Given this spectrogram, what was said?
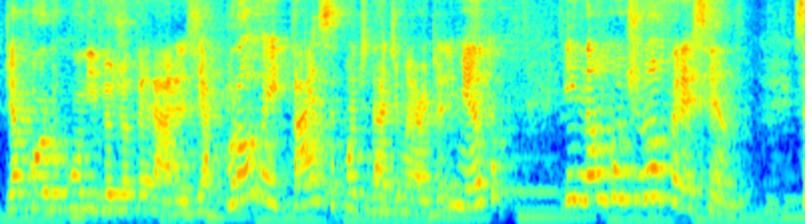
de acordo com o nível de operárias, de aproveitar essa quantidade maior de alimento e não continua oferecendo. Você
